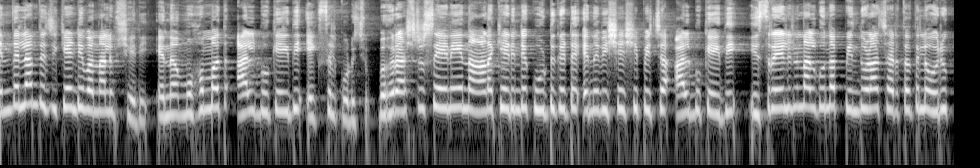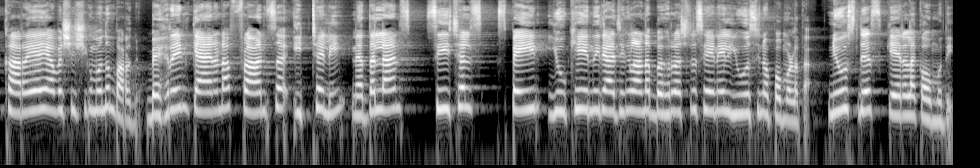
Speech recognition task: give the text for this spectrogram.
എന്തെല്ലാം ത്യജിക്കേണ്ടി വന്നാലും ശരി എന്ന് മുഹമ്മദ് അൽ ബുഖൈദി എക്സിൽ കുറിച്ചു. ബഹുരാഷ്ട്ര സേനയെ നാണക്കേടിന്റെ കൂട്ടുകെട്ട് എന്ന് വിശേഷിപ്പിച്ച അൽ ബുഖൈദി ഇസ്രയേലിന് നൽകുന്ന പിന്തുണ ചരിത്രത്തിൽ ഒരു കറയായി അവശേഷിക്കുമെന്നും പറഞ്ഞു. Bahrain Canada France Italy Netherlands Seychelles Spain U K എന്നീ രാജ്യങ്ങളാണ് ബഹുരാഷ്ട്ര സേനയിൽ യു എസിനൊപ്പമുള്ളത്. News desk Kerala Kaumudi.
